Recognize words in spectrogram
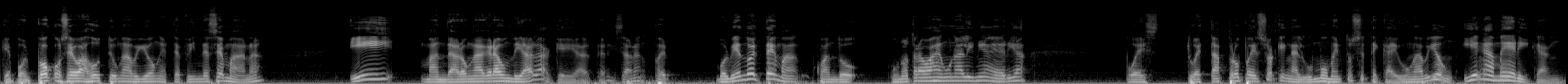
que por poco se va ajuste un avión este fin de semana y mandaron a groundear a que aterrizaran. Pues, volviendo al tema, cuando uno trabaja en una línea aérea, pues tú estás propenso a que en algún momento se te caiga un avión. Y en American,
